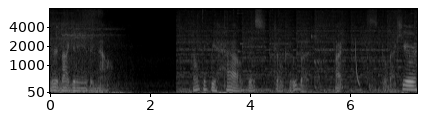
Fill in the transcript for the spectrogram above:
we're not getting anything now. I don't think we have this Goku, but alright, let's go back here.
